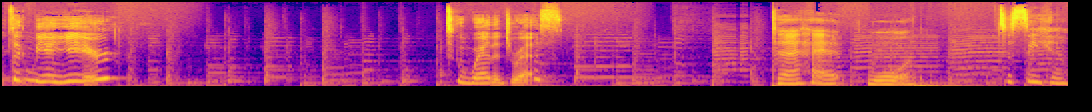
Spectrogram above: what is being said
It took me a year to wear the dress to I had wore to see him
